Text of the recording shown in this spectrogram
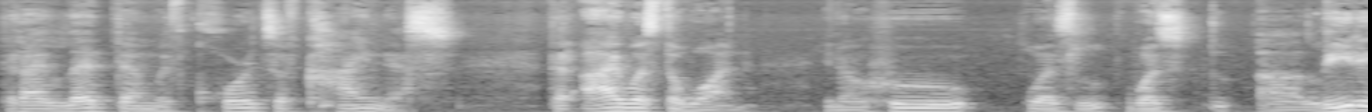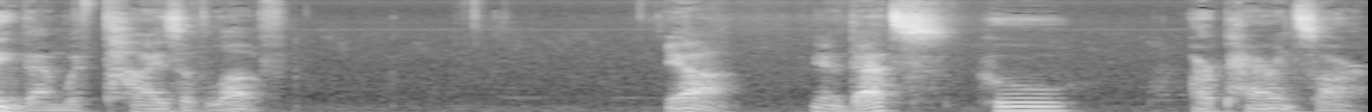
that I led them with cords of kindness, that I was the one, you know, who was was uh, leading them with ties of love. Yeah, you know, that's who our parents are.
